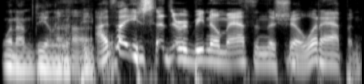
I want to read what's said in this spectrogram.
when I'm dealing Uh-huh. with people. I thought you said there would be no math in this show. What happened?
